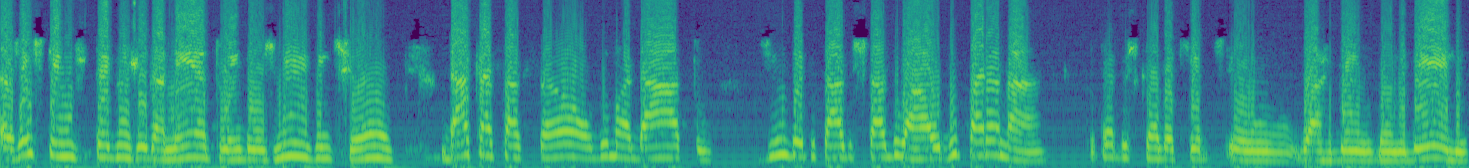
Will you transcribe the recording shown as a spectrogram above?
A gente tem, teve um julgamento em 2021 da cassação do mandato de um deputado estadual do Paraná. Estou até buscando aqui, eu guardei o nome dele,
